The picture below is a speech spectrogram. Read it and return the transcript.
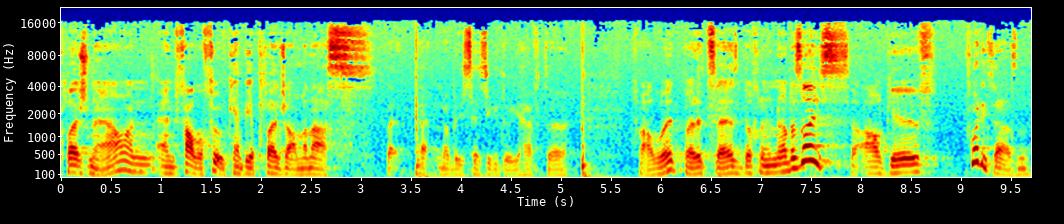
pledge now and, and follow through. It can't be a pledge on manas. That, that nobody says you can do. You have to follow it, but it says So I'll give forty thousand,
